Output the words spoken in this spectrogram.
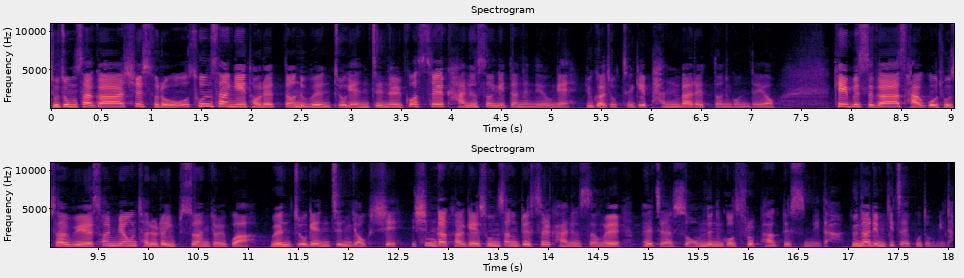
조종사가 실수로 손상이 덜했던 왼쪽 엔진을 껐을 가능성이 있다는 내용에 유가족 측이 반발했던 건데요. KBS가 사고 조사위에 설명 자료를 입수한 결과 왼쪽 엔진 역시 심각하게 손상됐을 가능성을 배제할 수 없는 것으로 파악됐습니다. 윤아림 기자의 보도입니다.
